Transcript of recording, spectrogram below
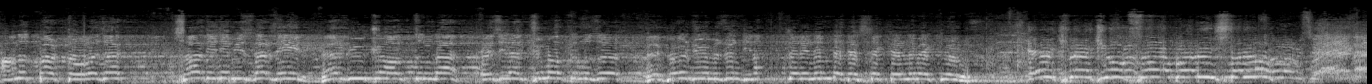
Anıt Park'ta olacak. Sadece bizler değil, vergi yükü altında ezilen tüm halkımızı ve böldüğümüzün dinamiklerinin de desteklerini bekliyoruz. Ekmek yoksa barış da yok. Ekmek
